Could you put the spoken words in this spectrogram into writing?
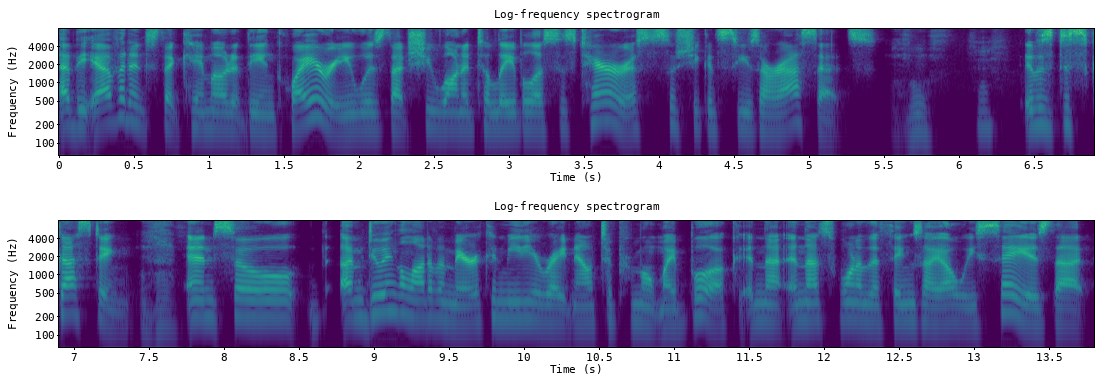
And the evidence that came out at the inquiry was that she wanted to label us as terrorists so she could seize our assets. Mm-hmm. It was disgusting. Mm-hmm. And so I'm doing a lot of American media right now to promote my book. And that and that's one of the things I always say is that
